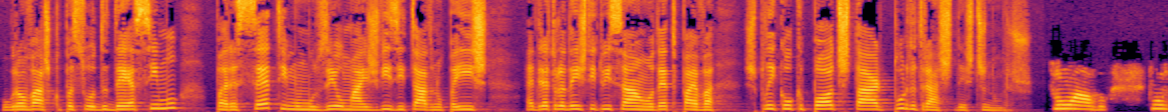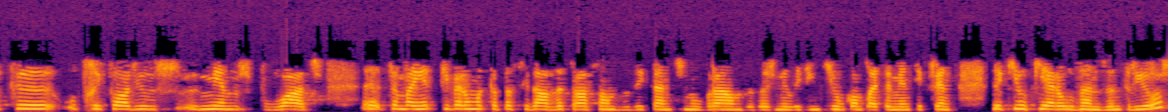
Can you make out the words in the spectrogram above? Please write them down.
O Grão Vasco passou de décimo para sétimo museu mais visitado no país, a diretora da instituição, Odete Paiva, explica o que pode estar por detrás destes números. Por um lado, porque os territórios menos povoados eh, também tiveram uma capacidade de atração de visitantes no verão de 2021 completamente diferente daquilo que eram os anos anteriores,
